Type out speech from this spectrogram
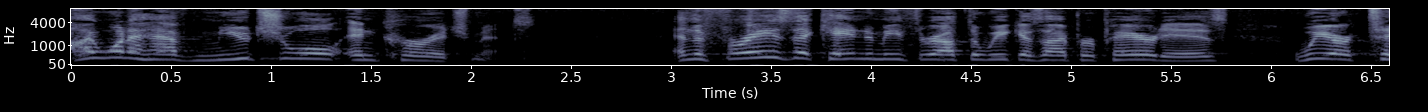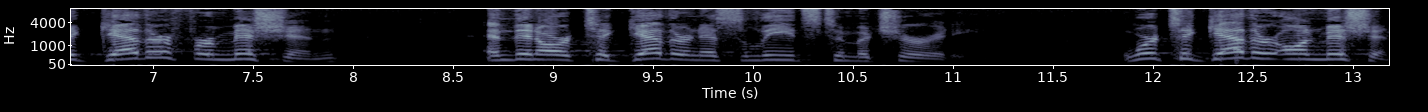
I want to have mutual encouragement. And the phrase that came to me throughout the week as I prepared is we are together for mission, and then our togetherness leads to maturity. We're together on mission.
